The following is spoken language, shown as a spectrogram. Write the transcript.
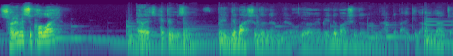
Söylemesi kolay. Evet hepimizin belli başlı dönemleri oluyor ve belli başlı dönemlerde belki de aylarca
